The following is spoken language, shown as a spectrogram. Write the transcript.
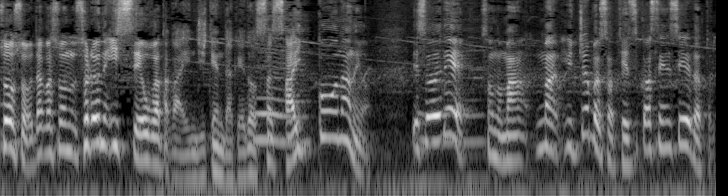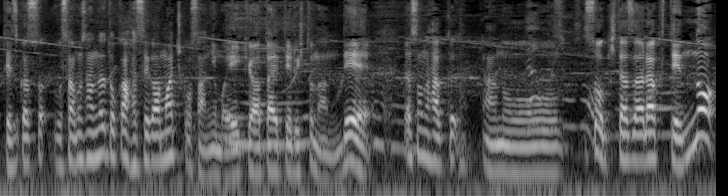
そうそうだからそのそれをね一世尾形が演じてんだけどさ最高なのよでそれでそのままあ言っちゃえばさ手塚先生だと手塚治虫さんだとか長谷川町子さんにも影響を与えてる人なんで、うんうんだからそのはくあのそう北沢楽天の、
